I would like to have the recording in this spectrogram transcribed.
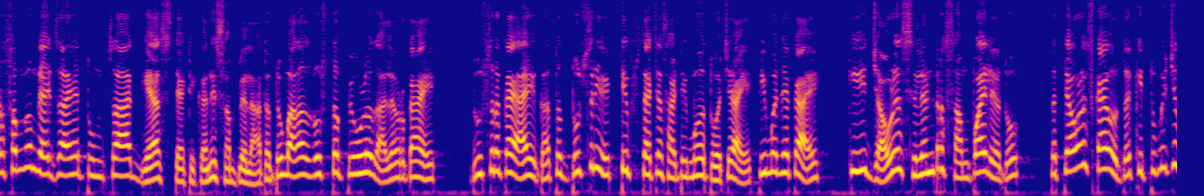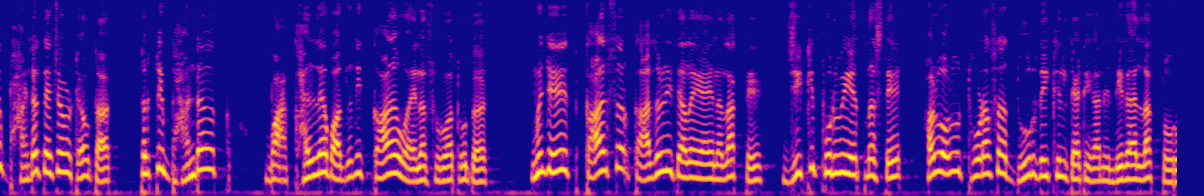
तर समजून घ्यायचं आहे तुमचा गॅस त्या ठिकाणी संपलेला. आता तुम्हाला नुसतं पिवळं झाल्यावर काय दुसरं काय आहे का? तर दुसरी टिप्स त्याच्यासाठी महत्त्वाची आहे. ती म्हणजे काय? की ज्यावेळेस सिलेंडर संपायला येतो तर त्यावेळेस काय होतं की तुम्ही जे भांडं त्याच्यावर ठेवता तर ते भांडं बा खाल्ल्या बाजूनी काळं व्हायला सुरुवात होतं. म्हणजे काळसर काजळी त्याला यायला लागते जी की पूर्वी येत नसते. हळूहळू थोडासा धूर देखील त्या ठिकाणी निघायला लागतो.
